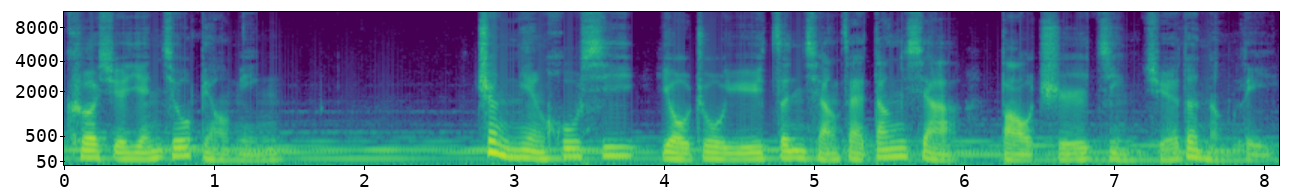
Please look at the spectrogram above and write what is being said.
科学研究表明。正念呼吸有助于增强在当下保持警觉的能力。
